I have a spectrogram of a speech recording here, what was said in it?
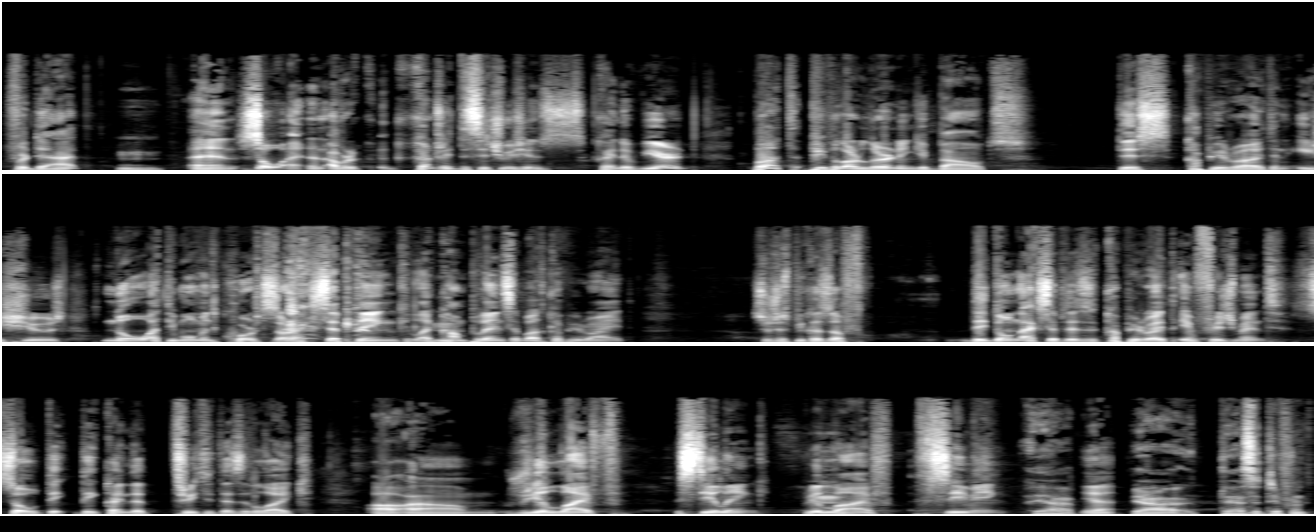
for that. And so in our country, the situation is kind of weird, but people are learning about this copyright and issues. No, at the moment, courts are accepting like complaints about copyright. So just because of they don't accept it as a copyright infringement, so they, they kind of treat it as a like uh, um, real life stealing, real life thieving. Yeah. Yeah. Yeah. There's a difference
